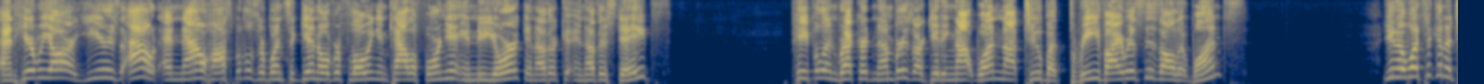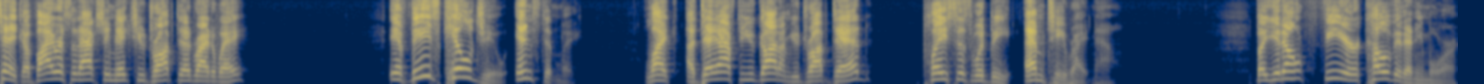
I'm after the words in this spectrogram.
And here we are years out. And now hospitals are once again overflowing in California, in New York, and other, in other states. People in record numbers are getting not one, not two, but three viruses all at once. You know, what's it going to take? A virus that actually makes you drop dead right away? If these killed you instantly, like a day after you got them, you drop dead, places would be empty right now. But you don't fear COVID anymore.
